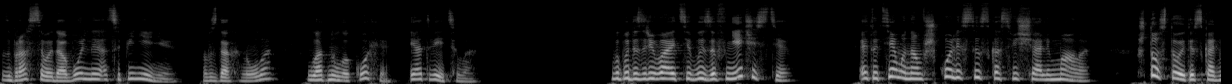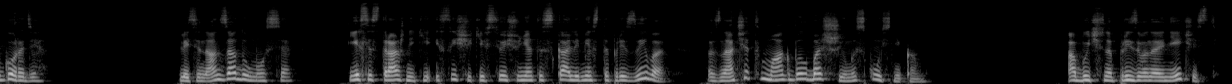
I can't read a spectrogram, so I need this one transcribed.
сбрасывая довольное оцепенение, вздохнула, глотнула кофе и ответила. «Вы подозреваете вызов нечисти? Эту тему нам в школе сыска освещали мало. Что стоит искать в городе?» Лейтенант задумался. Если стражники и сыщики все еще не отыскали место призыва, значит, маг был большим искусником. Обычно призванная нечисть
